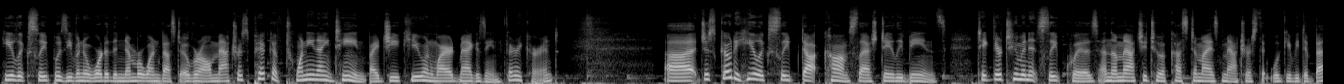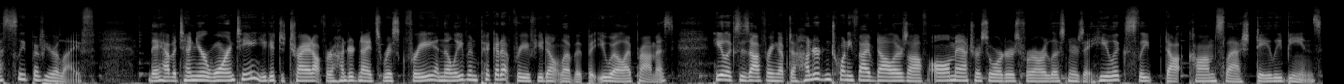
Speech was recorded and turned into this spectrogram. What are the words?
Helix Sleep was even awarded the number one best overall mattress pick of 2019 by GQ and Wired Magazine. Very current. Uh, just go to helixsleep.com slash dailybeans. Take their two-minute sleep quiz, and they'll match you to a customized mattress that will give you the best sleep of your life. They have a 10-year warranty. You get to try it out for 100 nights risk-free, and they'll even pick it up for you if you don't love it, but you will, I promise. Helix is offering up to $125 off all mattress orders for our listeners at helixsleep.com slash dailybeans.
